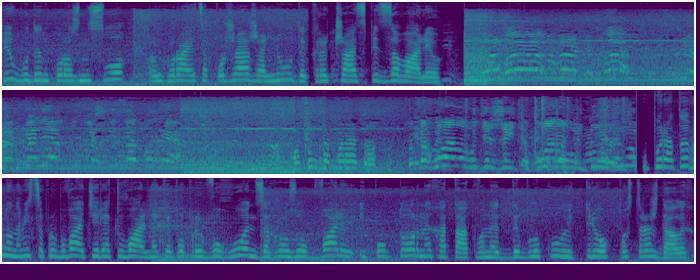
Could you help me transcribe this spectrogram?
Півбудинку рознесло, розгорається пожежа, люди кричать з під завалів. Только голову держите, голову Оперативно на місце прибувають і рятувальники. Попри вогонь, загрозу обвалів і повторних атак, вони деблокують трьох постраждалих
